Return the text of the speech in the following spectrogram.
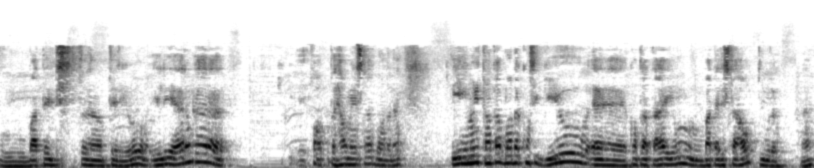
o baterista anterior, ele era um cara que falta realmente na banda, né? E, no entanto, a banda conseguiu é, contratar um baterista à altura, né?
